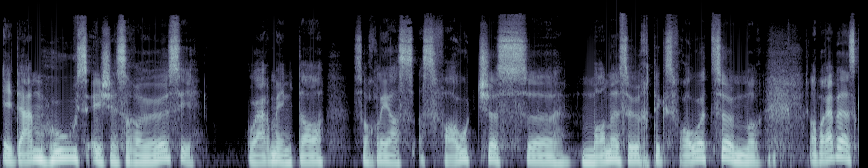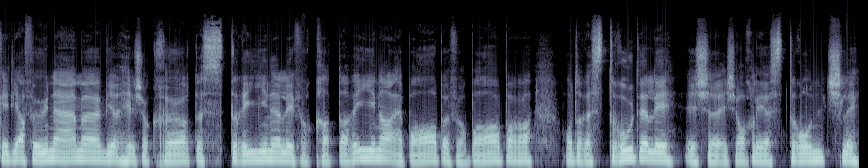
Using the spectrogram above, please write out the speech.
in diesem Haus ist es Rösi. Und er meint da so ein als, als falsches, äh, mannensüchtiges Frauenzimmer. Aber eben, es gibt ja viele Namen, wir haben schon gehört, ein Trineli für Katharina, ein Babe für Barbara oder ein Trudeli ist, äh, ist auch ein, ein Trunschli.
